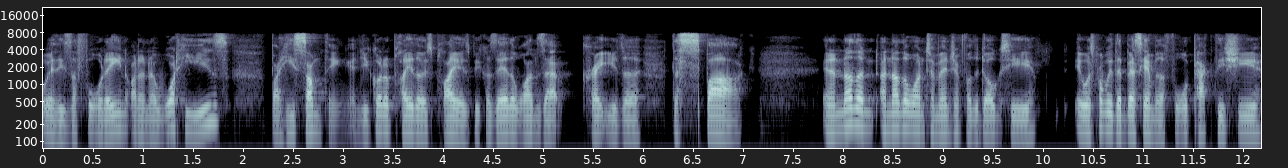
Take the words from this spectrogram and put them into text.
whether he's a 14, I don't know what he is, but he's something, and you've got to play those players because they're the ones that create you the the spark. And another another one to mention for the Dogs here, it was probably the best game of the forward pack this year.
